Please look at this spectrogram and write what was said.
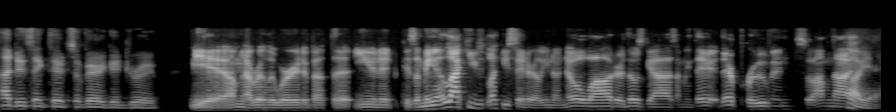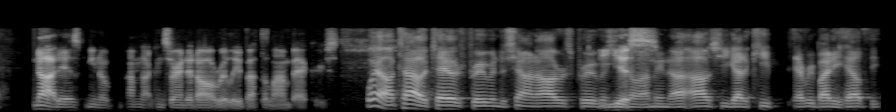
I do think that it's a very good group. Yeah, I'm not really worried about that unit because I mean, like you like you said earlier, you know, Noah Wilder, those guys. I mean, they they're proven, so I'm not. Oh yeah. Not as you know, I'm not concerned at all really about the linebackers. Well, Tyler Taylor's proven, Deshaun Oliver's proven. Yes. You know, I mean, obviously you got to keep everybody healthy.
